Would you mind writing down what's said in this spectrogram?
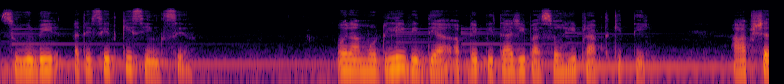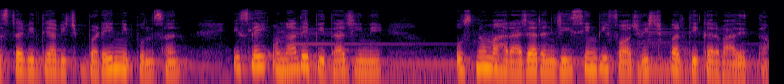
ਸੂਰਬੀਰ ਅਤੇ ਸਿੱਧਕੀ ਸਿੰਘ ਸਨ। ਉਹਨਾਂ ਮੁੱਢਲੀ ਵਿਦਿਆ ਆਪਣੇ ਪਿਤਾ ਜੀ ਪਾਸੋਂ ਹੀ ਪ੍ਰਾਪਤ ਕੀਤੀ। ਆਪ ਸ਼ਸਤਰ ਵਿਦਿਆ ਵਿੱਚ ਬੜੇ ਨਿਪੁੰਨ ਸਨ। ਇਸ ਲਈ ਉਹਨਾਂ ਦੇ ਪਿਤਾ ਜੀ ਨੇ ਉਸ ਨੂੰ ਮਹਾਰਾਜਾ ਰਣਜੀਤ ਸਿੰਘ ਦੀ ਫੌਜ ਵਿੱਚ ਭਰਤੀ ਕਰਵਾ ਦਿੱਤਾ।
